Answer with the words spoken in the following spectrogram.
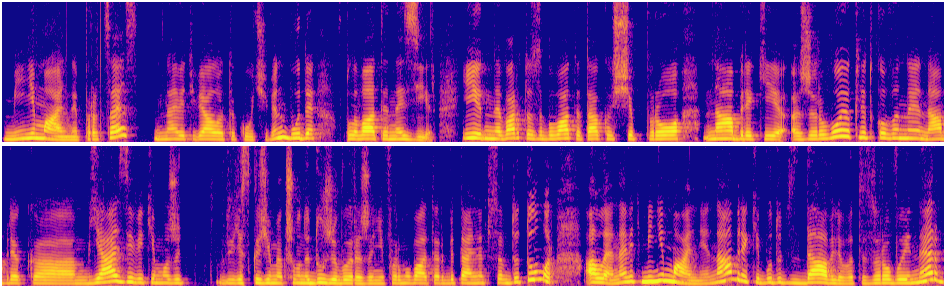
мінімальний процес, навіть вялотекучий, він буде впливати на зір. І не варто забувати також ще про набряки жирової клітковини, набряк е, м'язів, які можуть. Скажімо, якщо вони дуже виражені, формувати орбітальний псевдотумор, але навіть мінімальні набряки будуть здавлювати зоровий нерв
